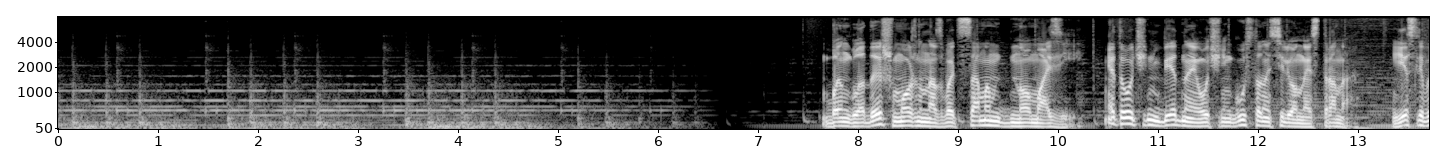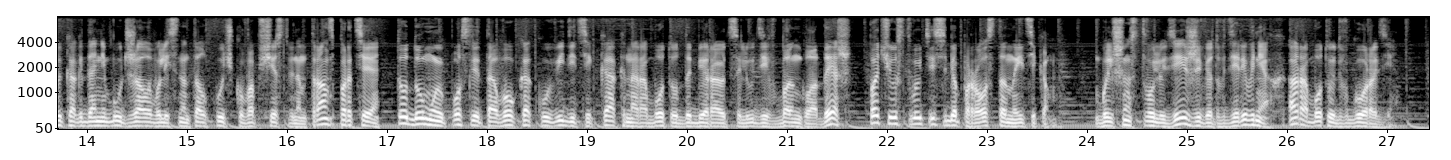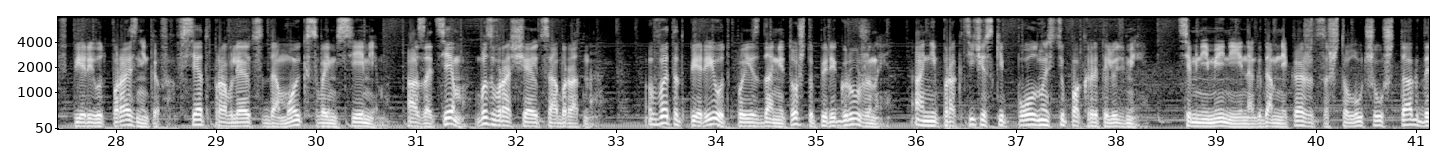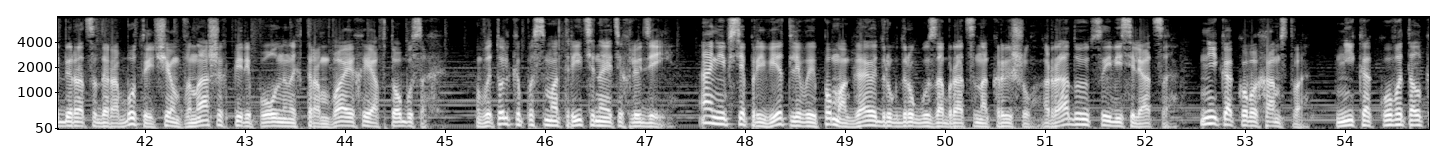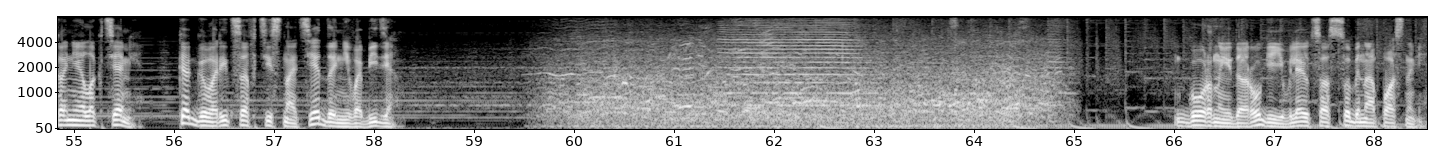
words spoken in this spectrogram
Бангладеш можно назвать самым дном Азии. Это очень бедная и очень густонаселенная страна. Если вы когда-нибудь жаловались на толкучку в общественном транспорте, то, думаю, после того, как увидите, как на работу добираются люди в Бангладеш, почувствуете себя просто нытиком. Большинство людей живет в деревнях, а работают в городе. В период праздников все отправляются домой к своим семьям, а затем возвращаются обратно. В этот период поезда не то что перегружены, они практически полностью покрыты людьми. Тем не менее, иногда мне кажется, что лучше уж так добираться до работы, чем в наших переполненных трамваях и автобусах. Вы только посмотрите на этих людей. Они все приветливые, помогают друг другу забраться на крышу, радуются и веселятся. Никакого хамства, никакого толкания локтями. Как говорится, в тесноте да не в обиде. Горные дороги являются особенно опасными.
